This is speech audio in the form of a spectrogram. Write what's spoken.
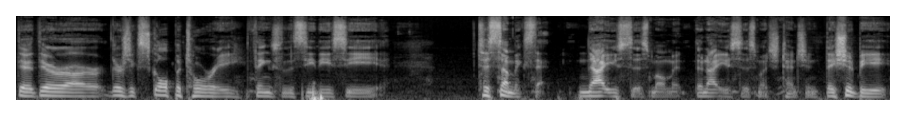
there there are there's exculpatory things for the CDC to some extent. Not used to this moment. They're not used to this much attention. They should be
